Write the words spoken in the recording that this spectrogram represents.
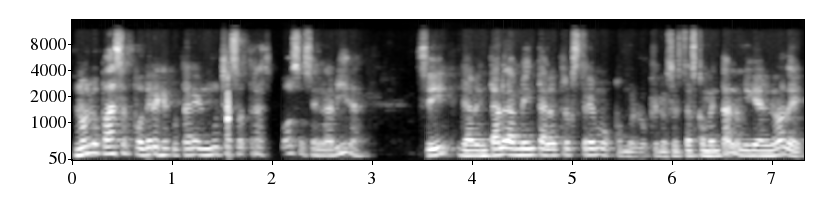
no lo vas a poder ejecutar en muchas otras cosas en la vida. ¿Sí? De aventar la mente al otro extremo, como lo que nos estás comentando, Miguel, ¿no? De,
